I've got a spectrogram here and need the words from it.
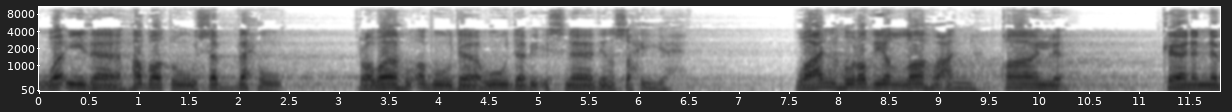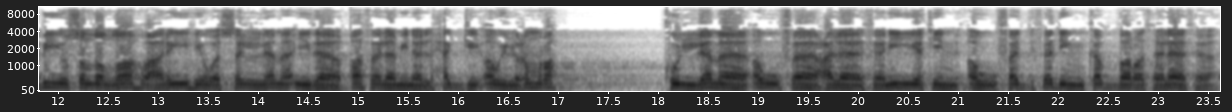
وإذا هبطوا سبحوا. رواه أبو داود بإسناد صحيح. وعنه رضي الله عنه قال كان النبي صلى الله عليه وسلم إذا قفل من الحج أو العمرة كلما أوفى على ثنية أو فدفد كبر ثلاثا.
